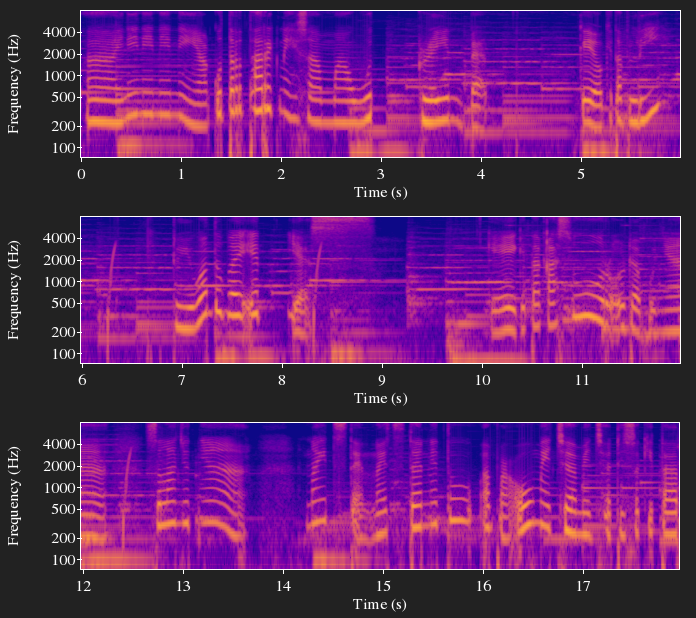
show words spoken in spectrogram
Nah, ini nih nih nih, aku tertarik nih sama wood grain bed. Oke, yuk kita beli. Do you want to buy it? Yes. Oke, kita kasur udah punya. Selanjutnya, nightstand. Nightstand itu apa? Oh, meja-meja di sekitar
